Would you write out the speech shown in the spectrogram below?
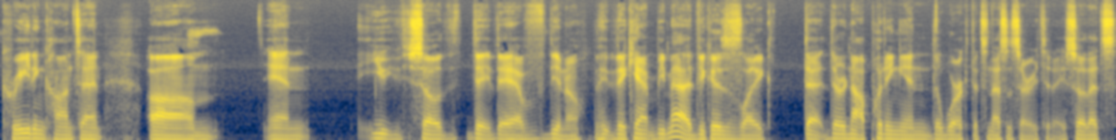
creating content. Um, and you so they they have you know they, they can't be mad because like that they're not putting in the work that's necessary today. So that's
